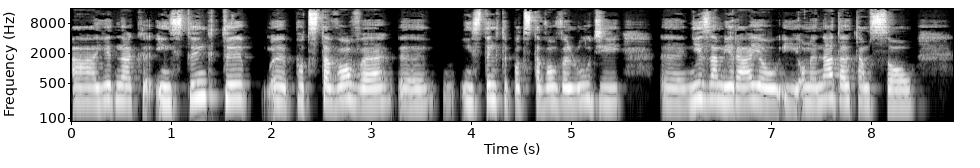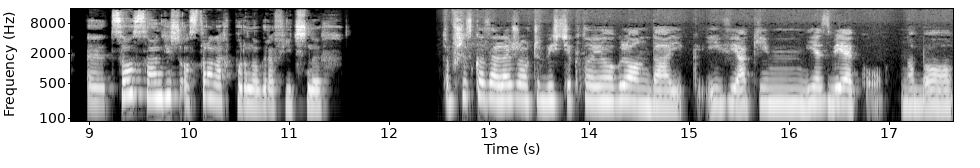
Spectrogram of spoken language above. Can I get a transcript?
a jednak instynkty e, podstawowe, instynkty podstawowe ludzi nie zamierają i one nadal tam są. Co sądzisz o stronach pornograficznych? To wszystko zależy oczywiście, kto je ogląda i, i w jakim jest wieku. No bo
